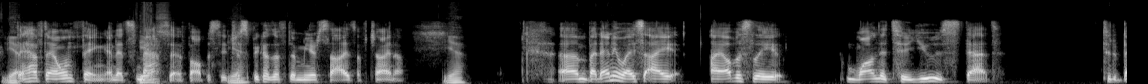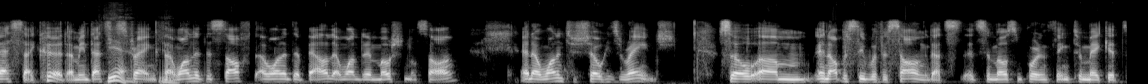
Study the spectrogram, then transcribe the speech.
Yeah. They have their own thing, and it's massive, obviously, yeah. just because of the mere size of China. Yeah. Um, but anyways, I I obviously wanted to use that to the best I could. I mean, that's yeah, the strength. Yeah. I wanted the soft, I wanted the ballad, I wanted an emotional song, and I wanted to show his range. So, um, and obviously with a song, that's it's the most important thing to make it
